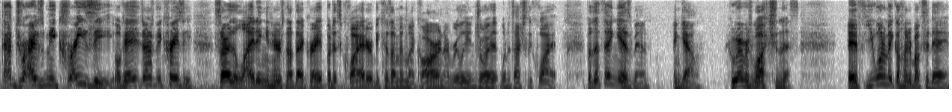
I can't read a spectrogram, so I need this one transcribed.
That drives me crazy. Okay, it drives me crazy. Sorry, the lighting in here is not that great, but it's quieter because I'm in my car and I really enjoy it when it's actually quiet. But the thing is, man, and gal, whoever's watching this, if you want to make a hundred bucks a day,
